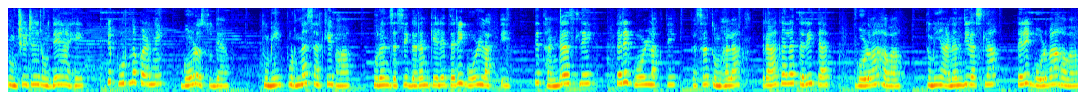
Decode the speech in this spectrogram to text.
तुमचे जे हृदय आहे ते पूर्णपणे गोड असू द्या. तुम्ही पूर्णासारखे व्हा. पुरण जसे गरम केले तरी गोड लागते. ते थंड असले तरी गोड लागते. तसं तुम्हाला राग आला तरी त्यात गोडवा हवा. तुम्ही आनंदी असला तरी गोडवा हवा.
